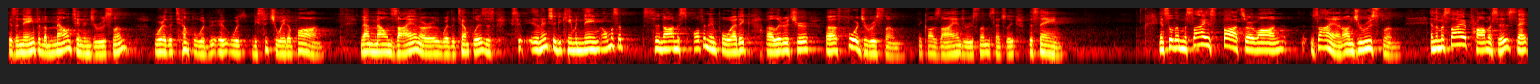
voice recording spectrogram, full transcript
is a name for the mountain in Jerusalem where the temple would be, would be situated upon. And that Mount Zion, or where the temple is, is eventually became a name, almost a synonymous, often in poetic uh, literature, uh, for Jerusalem. They call Zion, Jerusalem, essentially the same. And so the Messiah's thoughts are on Zion, on Jerusalem. And the Messiah promises that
